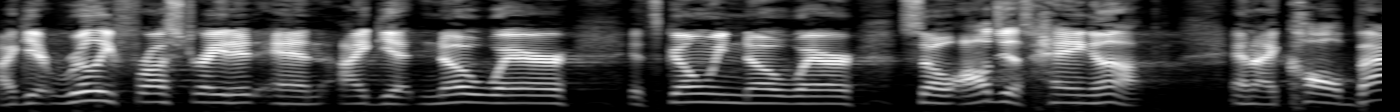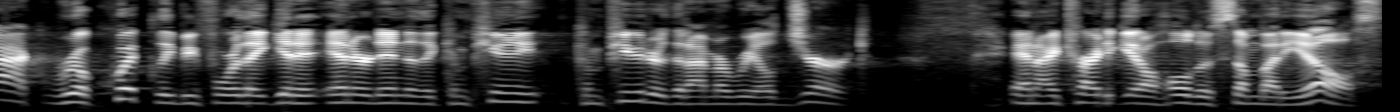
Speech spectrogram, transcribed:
I get really frustrated and I get nowhere. It's going nowhere. So I'll just hang up and I call back real quickly before they get it entered into the compu- computer that I'm a real jerk. And I try to get a hold of somebody else.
